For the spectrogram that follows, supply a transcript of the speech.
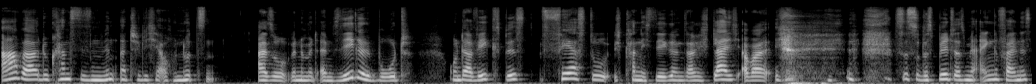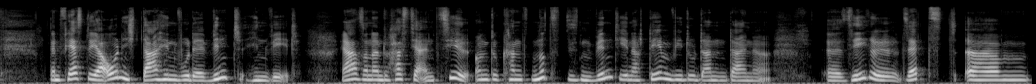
aber du kannst diesen Wind natürlich ja auch nutzen. Also, wenn du mit einem Segelboot unterwegs bist, fährst du, ich kann nicht segeln, sage ich gleich, aber es ist so das Bild, das mir eingefallen ist, dann fährst du ja auch nicht dahin, wo der Wind hinweht, ja, sondern du hast ja ein Ziel und du kannst nutzt diesen Wind, je nachdem, wie du dann deine äh, Segel setzt, ähm,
